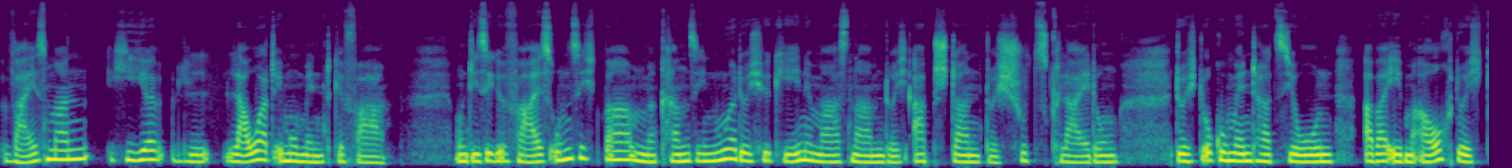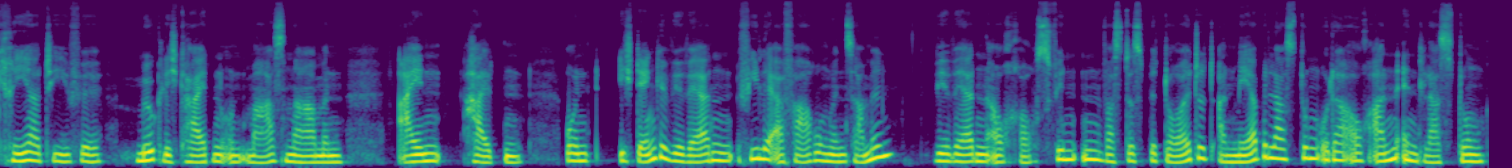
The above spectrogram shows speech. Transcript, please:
weiß man, hier lauert im Moment Gefahr. Und diese Gefahr ist unsichtbar und man kann sie nur durch Hygienemaßnahmen, durch Abstand, durch Schutzkleidung, durch Dokumentation, aber eben auch durch kreative Möglichkeiten und Maßnahmen einhalten. Und ich denke, wir werden viele Erfahrungen sammeln wir werden auch herausfinden, was das bedeutet an Mehrbelastung oder auch an Entlastung.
